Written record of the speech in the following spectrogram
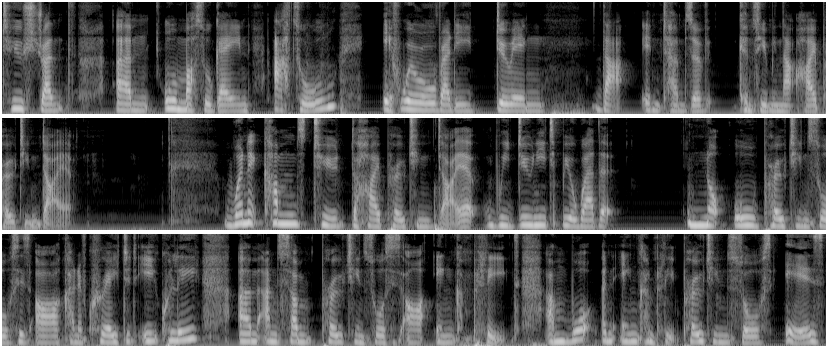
to strength um, or muscle gain at all if we're already doing that in terms of consuming that high protein diet. When it comes to the high protein diet, we do need to be aware that not all protein sources are kind of created equally, um, and some protein sources are incomplete. And what an incomplete protein source is,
